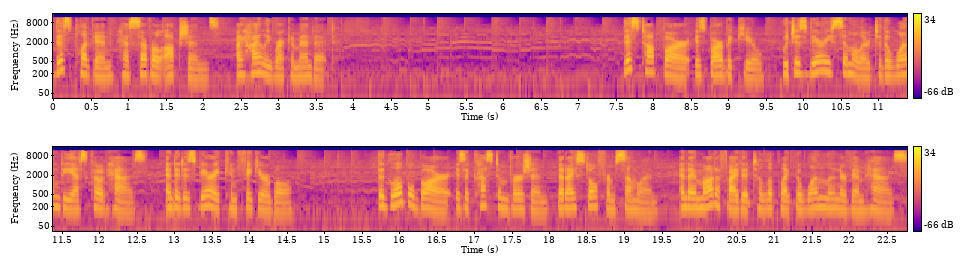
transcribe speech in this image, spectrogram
This plugin has several options, I highly recommend it. This top bar is barbecue, which is very similar to the one VS Code has, and it is very configurable. The global bar is a custom version that I stole from someone, and I modified it to look like the one LunarVim has.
